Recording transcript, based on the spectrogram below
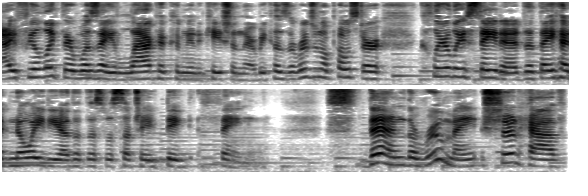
i feel like there was a lack of communication there because the original poster clearly stated that they had no idea that this was such a big thing. Then the roommate should have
